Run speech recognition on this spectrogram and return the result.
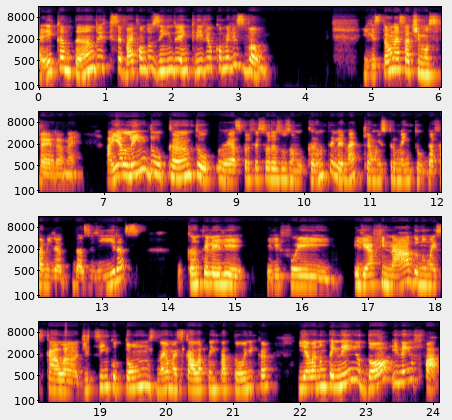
é ir cantando e que você vai conduzindo, e é incrível como eles vão. Eles estão nessa atmosfera, né? Aí, além do canto, é, as professoras usam o cântele, né? Que é um instrumento da família das liras. O cântele, ele, ele foi, ele é afinado numa escala de cinco tons, né? Uma escala pentatônica, e ela não tem nem o dó e nem o fá.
